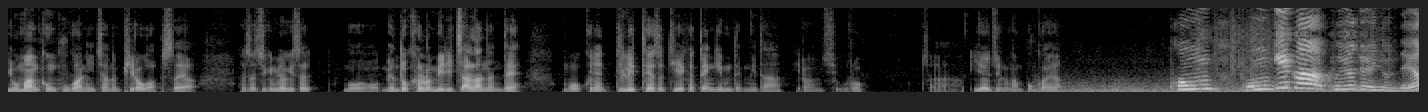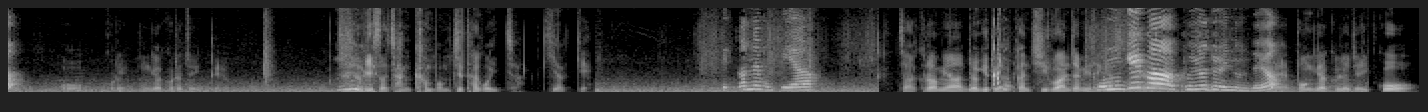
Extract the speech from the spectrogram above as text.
요만큼 구간이 저는 필요가 없어요. 그래서 지금 여기서 뭐 면도 칼로 미리 잘랐는데 뭐 그냥 딜리트해서 뒤에 거 당기면 됩니다. 이런 식으로. 자, 이어지는 거 한번 볼까요? 봉, 번개가 그려져 있는데요? 오, 그래. 번개가 그려져 있대요. 자, 여기서 잠깐 멈칫하고 있죠. 귀엽게. 네, 꺼내볼게요. 자, 그러면 여기도 약간 지루한 점이 생겼어요. 번개가 그려져 있는데요? 네, 번개가 그려져 있고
